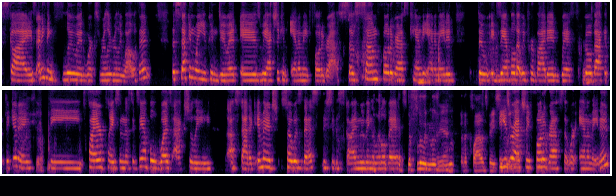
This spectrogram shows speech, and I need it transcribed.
skies, anything fluid works really, really well with it. The second way you can do it is we actually can animate photographs. So some photographs can be animated. The example that we provided with go back at the beginning, the fireplace in this example was actually a static image. So was this. You see the sky moving a little bit. It's the fluid movement oh, yeah. of the clouds, basically. These were actually photographs that were animated.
